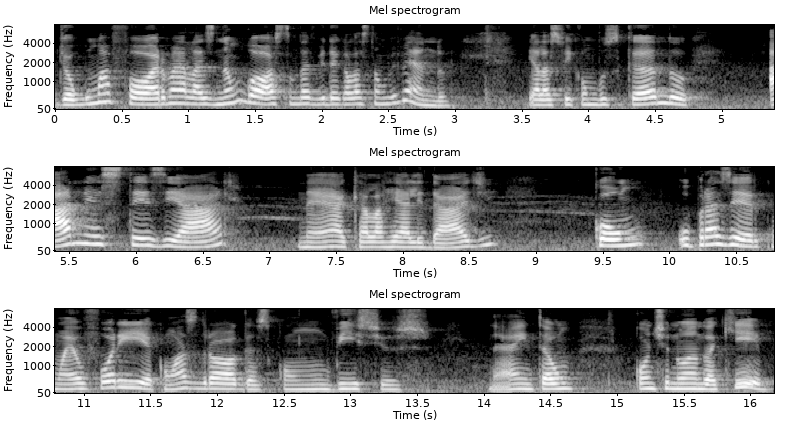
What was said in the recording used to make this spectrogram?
de alguma forma, elas não gostam da vida que elas estão vivendo. E elas ficam buscando anestesiar né, aquela realidade com o prazer, com a euforia, com as drogas, com vícios. Né? Então, continuando aqui,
